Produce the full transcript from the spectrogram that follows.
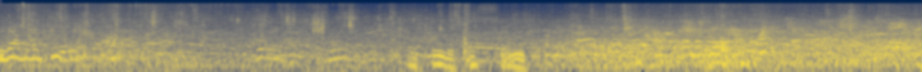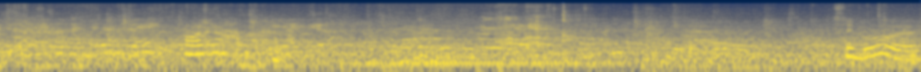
C'est beau. euh.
